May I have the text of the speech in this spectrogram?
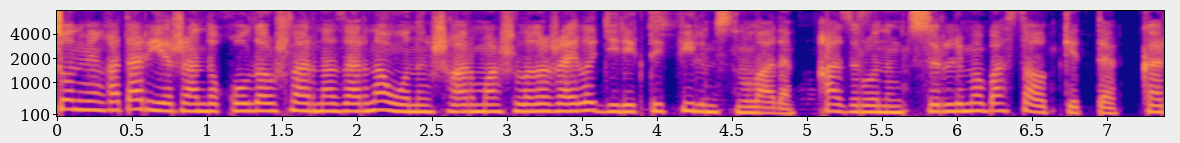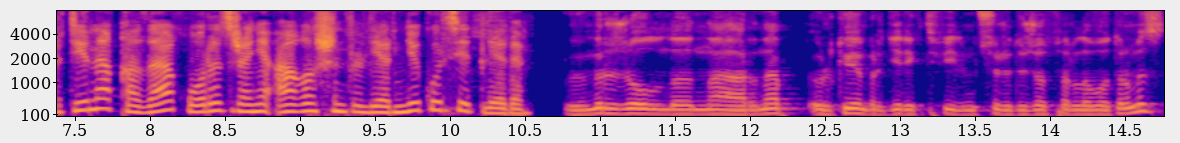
Сонымен қатар ержанды қолдаушылар назарына оның шығармашылығы жайлы деректі фильм ұсынылады. Қазір оның түсірілімі басталып кетті. Картина қазақ орыс және ағылшын тілдерінде көрсетіледі өмір жолына арнап үлкен бір деректі фильм түсіруді жоспарлап отырмыз.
